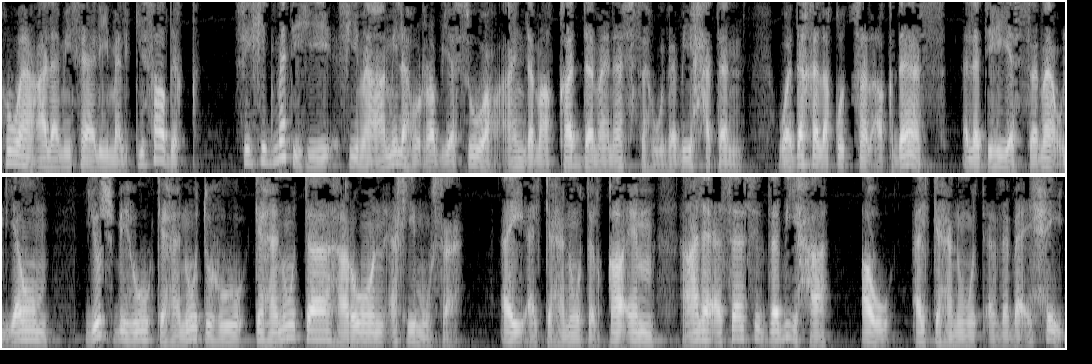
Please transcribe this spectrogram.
هو على مثال ملك صادق. في خدمته فيما عمله الرب يسوع عندما قدم نفسه ذبيحة ودخل قدس الأقداس التي هي السماء اليوم يشبه كهنوته كهنوت هارون أخي موسى أي الكهنوت القائم على أساس الذبيحة أو الكهنوت الذبائحي.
